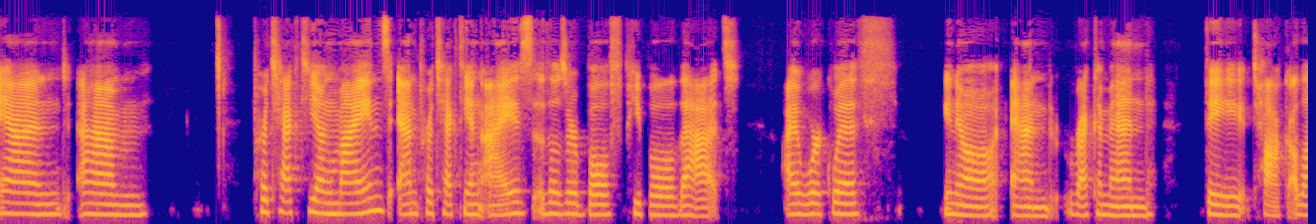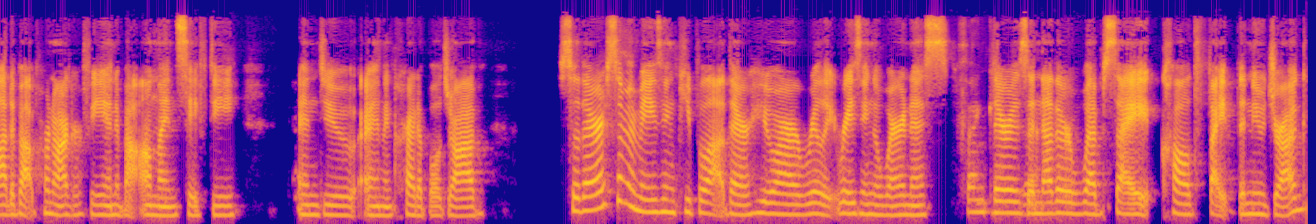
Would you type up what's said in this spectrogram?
And um, protect young minds and protect young eyes those are both people that i work with you know and recommend they talk a lot about pornography and about online safety and do an incredible job so there are some amazing people out there who are really raising awareness. Thank there is you. another website called fight the new drug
